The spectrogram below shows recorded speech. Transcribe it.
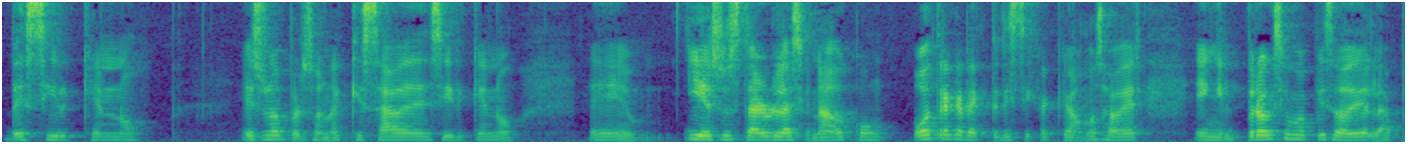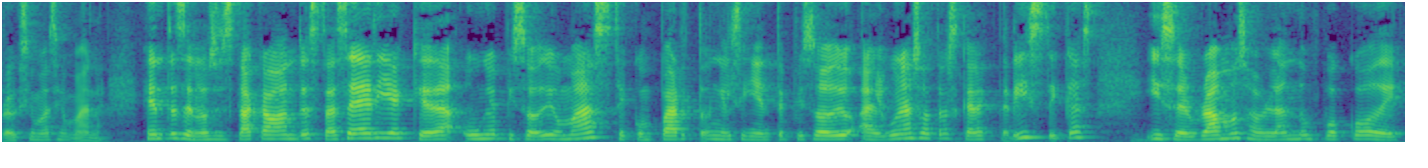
decir que no. Es una persona que sabe decir que no. Eh, y eso está relacionado con otra característica que vamos a ver en el próximo episodio la próxima semana. Gente, se nos está acabando esta serie, queda un episodio más, te comparto en el siguiente episodio algunas otras características y cerramos hablando un poco de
